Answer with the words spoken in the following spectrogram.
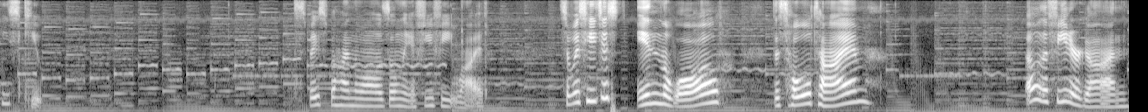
He's cute. The space behind the wall is only a few feet wide. So was he just in the wall this whole time? Oh, the feet are gone.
